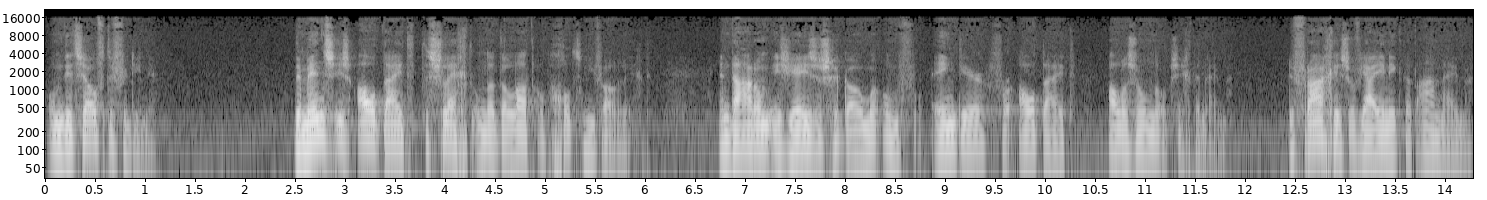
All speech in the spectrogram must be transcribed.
om dit zelf te verdienen. De mens is altijd te slecht omdat de lat op Gods niveau ligt. En daarom is Jezus gekomen om voor één keer voor altijd alle zonde op zich te nemen. De vraag is of jij en ik dat aannemen.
